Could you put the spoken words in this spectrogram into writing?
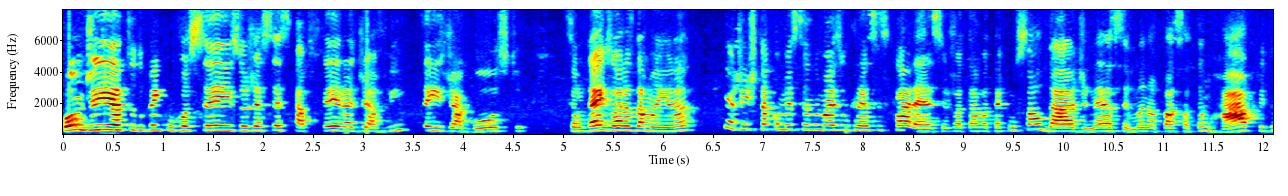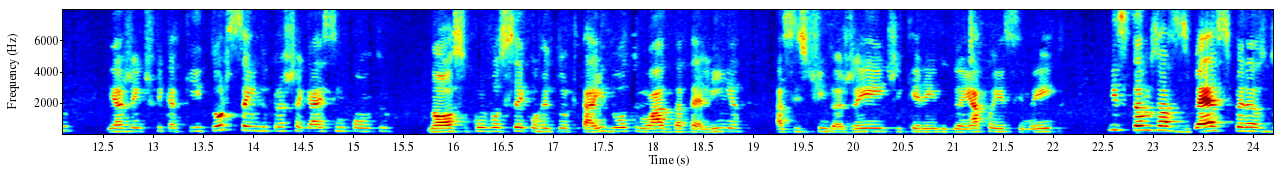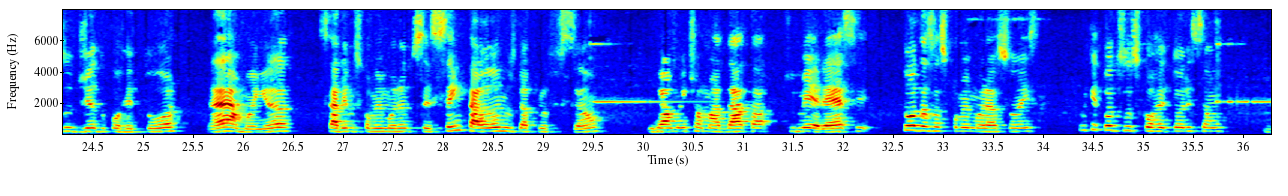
Bom dia, tudo bem com vocês? Hoje é sexta-feira, dia 26 de agosto, são 10 horas da manhã e a gente está começando mais um Cresce Esclarece. Eu já estava até com saudade, né? A semana passa tão rápido e a gente fica aqui torcendo para chegar esse encontro nosso com você, corretor que está aí do outro lado da telinha, assistindo a gente, querendo ganhar conhecimento. Estamos às vésperas do Dia do Corretor, né? Amanhã estaremos comemorando 60 anos da profissão, realmente é uma data que merece todas as comemorações, porque todos os corretores são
